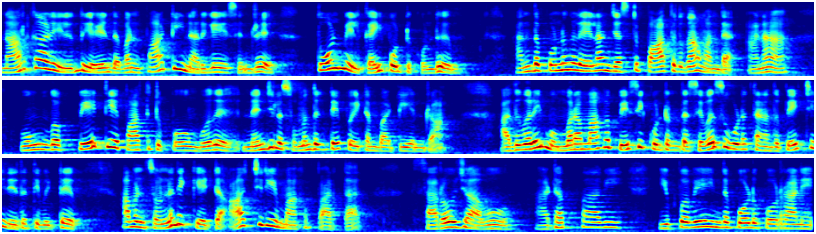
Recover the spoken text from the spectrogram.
நாற்காலியிலிருந்து எழுந்தவன் பாட்டியின் அருகே சென்று தோல் மேல் கை போட்டுக்கொண்டு அந்த பொண்ணுங்களையெல்லாம் ஜஸ்ட்டு பார்த்துட்டு தான் வந்தேன். ஆனால் உங்கள் பேத்தியை பார்த்துட்டு போகும்போது நெஞ்சில் சுமந்துக்கிட்டே போயிட்டேன் பாட்டி என்றான். அதுவரை மும்மரமாக பேசிக்கொண்டிருந்த சிவசு கூட தனது பேச்சை நிறுத்திவிட்டு அவன் சொன்னதை கேட்டு ஆச்சரியமாக பார்த்தார் சரோஜாவோ அடப்பாவி! இப்போவே இந்த போடு போடுறானே.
